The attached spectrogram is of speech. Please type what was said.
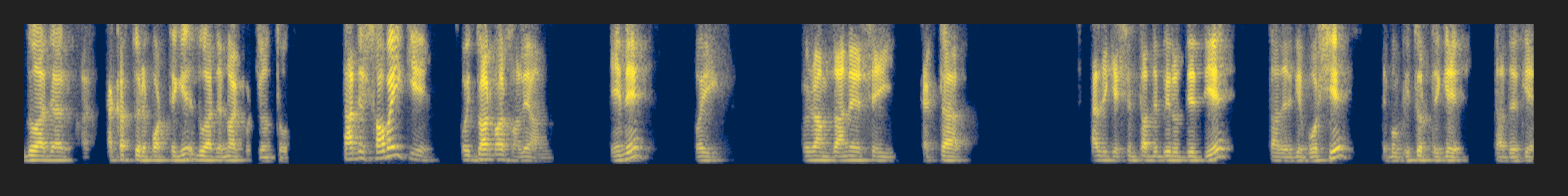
২০৭১ এর পর থেকে ২০০৯ পর্যন্ত। তাদের সবাইকে ওই দরবার হলে আন, এনে ওই রমজানের সেই একটা অ্যালিগেশন তাদের বিরুদ্ধে দিয়ে তাদেরকে বসিয়ে এবং ভিতর থেকে তাদেরকে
